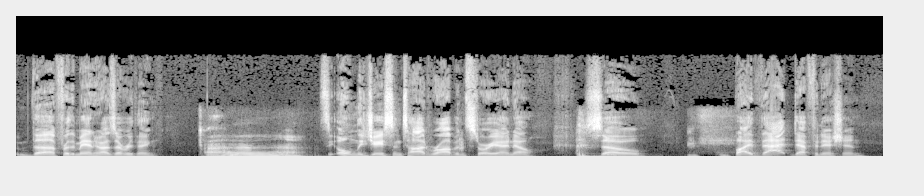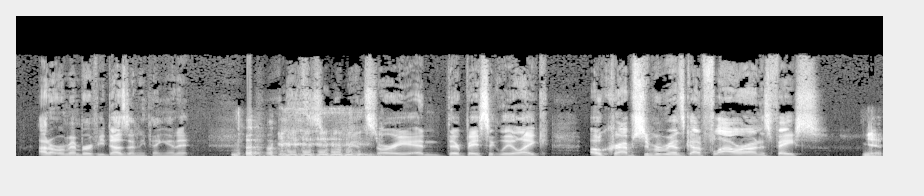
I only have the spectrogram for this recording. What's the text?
the for the man who has everything. Ah. It's the only Jason Todd Robin story I know. So, by that definition, I don't remember if he does anything in it. Superman story, and they're basically like, "Oh crap, Superman's got a flower on his face." Yeah.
